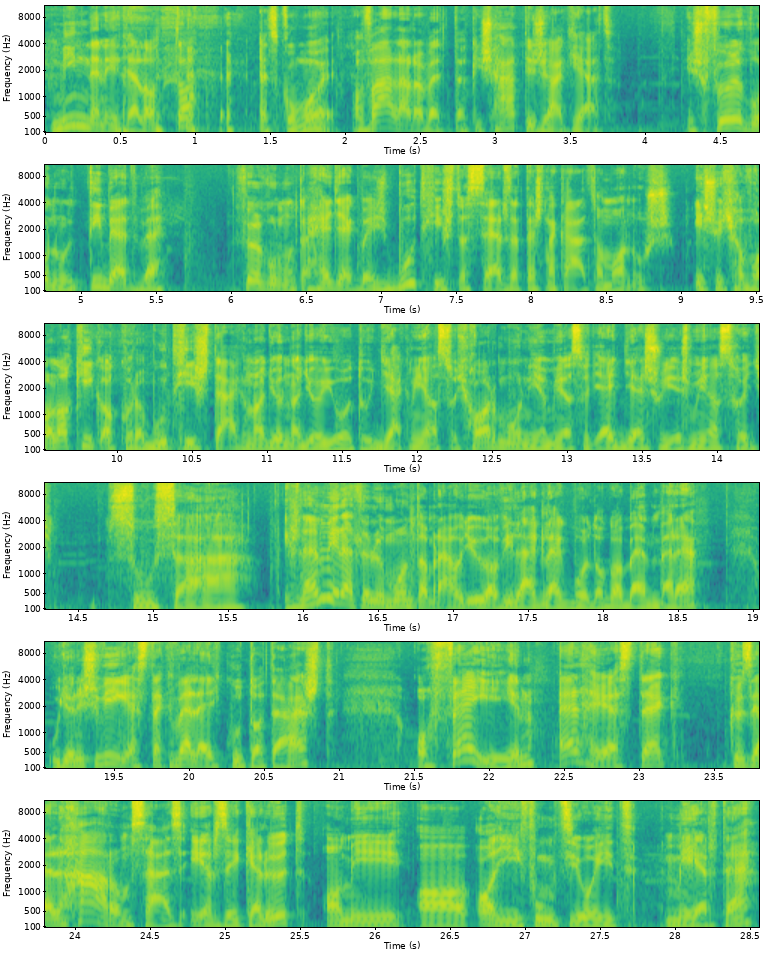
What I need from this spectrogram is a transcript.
Mindenét eladta. Ez komoly? A vállára vette a kis hátizsákját, és fölvonult Tibetbe, fölvonult a hegyekbe, és buddhista szerzetesnek állt a manus. És hogyha valakik, akkor a buddhisták nagyon-nagyon jól tudják, mi az, hogy harmónia, mi az, hogy egyensúly, és mi az, hogy szuszá. És nem véletlenül mondtam rá, hogy ő a világ legboldogabb embere, ugyanis végeztek vele egy kutatást, a fején elhelyeztek közel 300 érzékelőt, ami a agyi funkcióit mérte,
